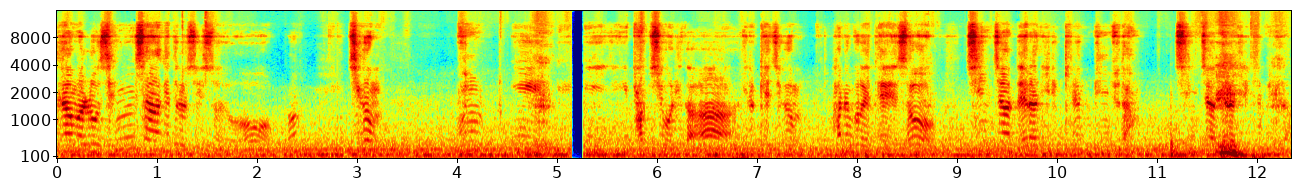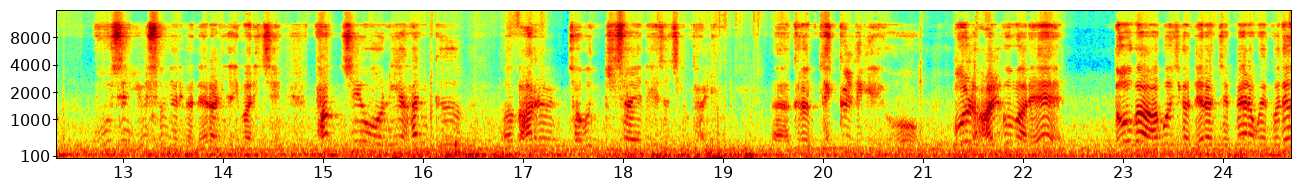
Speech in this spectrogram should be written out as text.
그야말로 생생하게 들을 수 있어요 어? 지금 문, 이, 이, 이 박지원이가 이렇게 지금 하는 거에 대해서 진짜 내란 일으키는 민주당 일으키는 민주당 무슨 윤석열이가 내란이냐 이 말이지. 박지원이 한 그 말을 적은 기사에 대해서 지금 달린 아, 그런 댓글들이에요. 뭘 알고 말해? 너가 아버지가 내란죄 빼라고 했거든?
